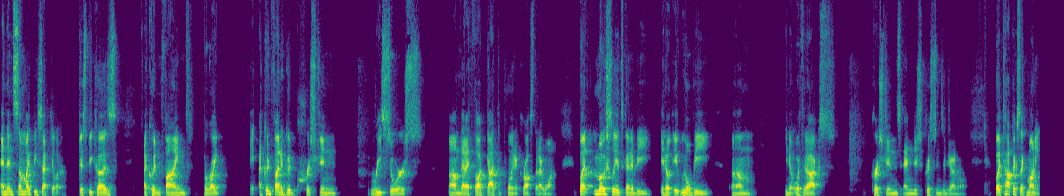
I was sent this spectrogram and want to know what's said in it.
And then some might be secular, just because I couldn't find the right, I couldn't find a good Christian resource um, that I thought got the point across that I want. But mostly, it's going to be it'll it will be um, you know Orthodox Christians and just Christians in general. But topics like money,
